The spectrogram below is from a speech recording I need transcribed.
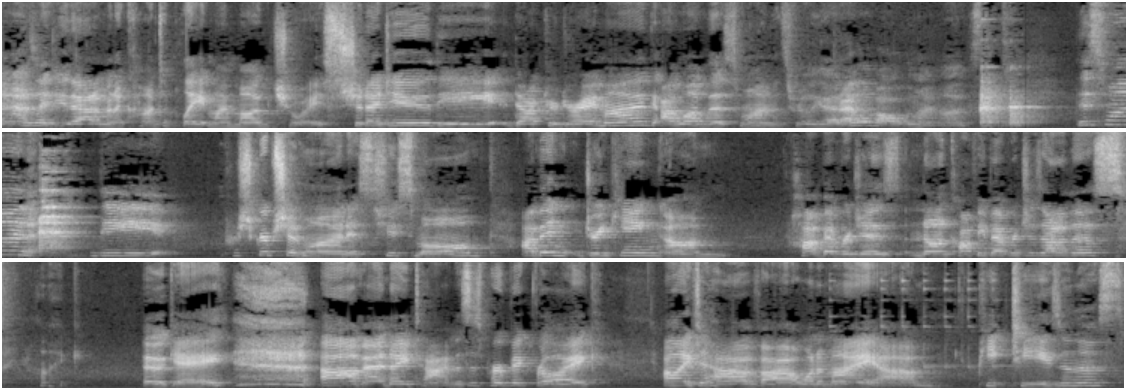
And as I do that, I'm gonna contemplate my mug choice. Should I do the Dr. Dray mug? I love this one, it's really good. I love all of my mugs. This one, the prescription one is too small. I've been drinking um, hot beverages, non-coffee beverages out of this. like, okay. Um, at nighttime. This is perfect for like I like to have uh, one of my um, Pique teas in this.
